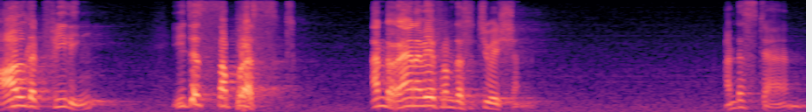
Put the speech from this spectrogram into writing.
All that feeling, he just suppressed and ran away from the situation. Understand?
